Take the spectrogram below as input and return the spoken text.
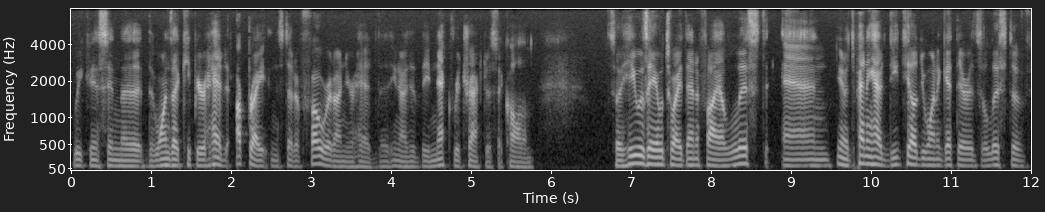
weakness in the the ones that keep your head upright instead of forward on your head. The, you know the, the neck retractors they call them. So he was able to identify a list, and you know depending how detailed you want to get there, it's a list of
